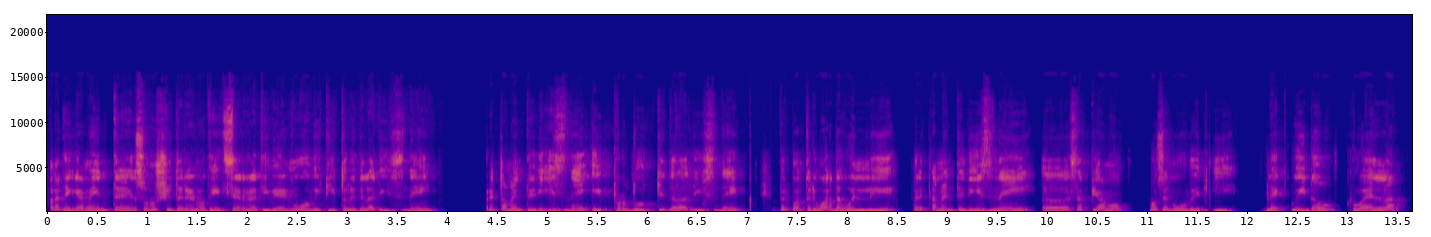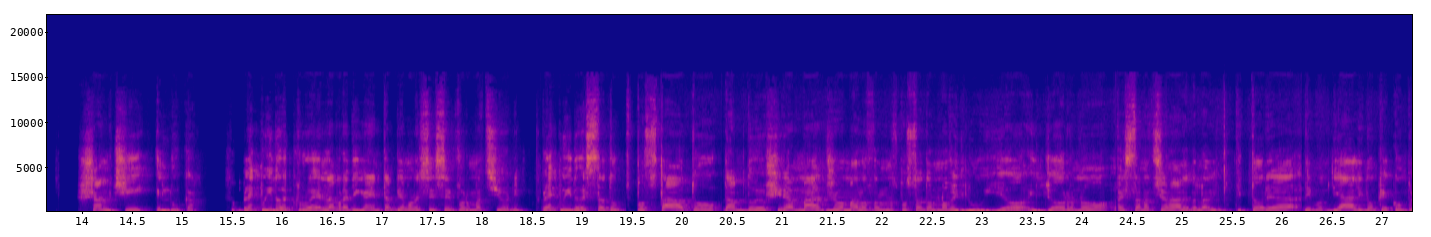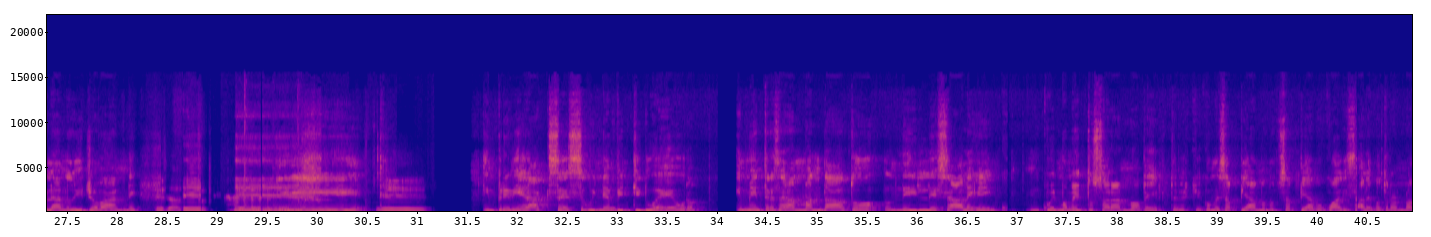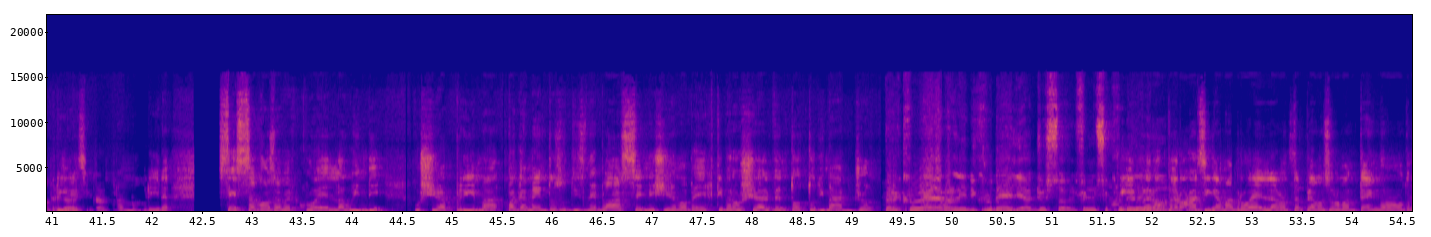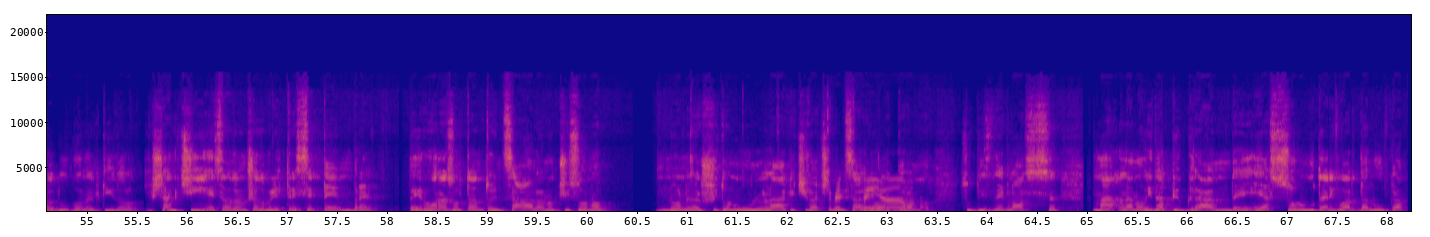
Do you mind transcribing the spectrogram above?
praticamente sono uscite le notizie relative ai nuovi titoli della Disney, prettamente Disney e prodotti della Disney. Per quanto riguarda quelli prettamente Disney, uh, sappiamo cose nuove di Black Widow, Cruella, Shang-Chi e Luca. Su Black Widow e Cruella praticamente abbiamo le stesse informazioni. Black Widow è stato spostato da dove uscire a maggio, ma lo l'hanno spostato al 9 di luglio, il giorno festa nazionale per la vittoria dei mondiali, nonché compleanno di Giovanni. Esatto. E, e, e... in Premier Access quindi a 22 euro mentre sarà mandato nelle sale che in, quel momento saranno aperte perché come sappiamo non sappiamo quali sale potranno aprire esatto. si potranno aprire Stessa cosa per Cruella, quindi uscirà prima pagamento su Disney Plus e nei cinema aperti, però uscirà il 28 di maggio. Per Cruella parli di Crudelia, giusto? Il film su Crudelia. Sì, però per ora si chiama Cruella, non sappiamo se lo mantengono o lo traducono nel titolo. Shang-Chi è stato annunciato per il 3 settembre, per ora soltanto in sala, non ci sono non è uscito nulla che ci faccia Beh, pensare che lo metteranno su Disney Plus. Ma la novità più grande e assoluta riguarda Luca.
